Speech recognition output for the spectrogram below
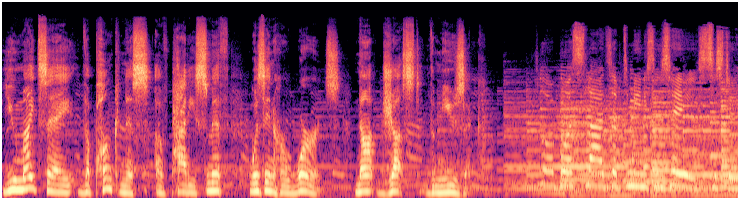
You might say the punkness of Patti Smith was in her words, not just the music. Floor boss slides up to me and he says, Hey, sister,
